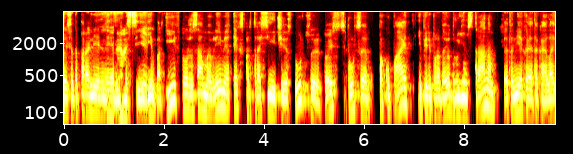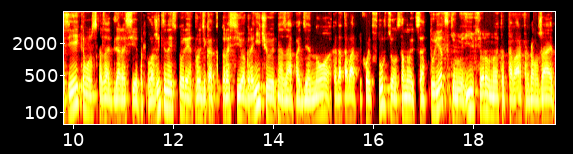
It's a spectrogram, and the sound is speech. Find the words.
То есть это параллельный для России импорт. И в то же самое время экспорт России через Турцию. То есть Турция покупает и перепродает другим странам. Это некая такая лазейка, можно сказать, для России. Это положительная история. Вроде как Россию ограничивают на Западе, но когда товар приходит в Турцию, он становится турецким, и все равно этот товар продолжает.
